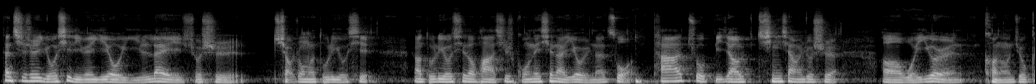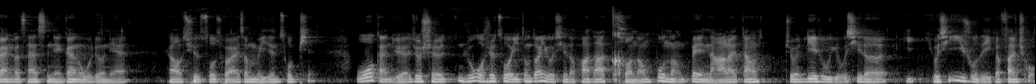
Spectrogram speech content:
但其实游戏里面也有一类就是小众的独立游戏。那独立游戏的话，其实国内现在也有人在做，它就比较倾向于就是。呃，我一个人可能就干个三四年，干个五六年，然后去做出来这么一件作品。我感觉就是，如果是做移动端游戏的话，它可能不能被拿来当就列入游戏的游戏艺术的一个范畴，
